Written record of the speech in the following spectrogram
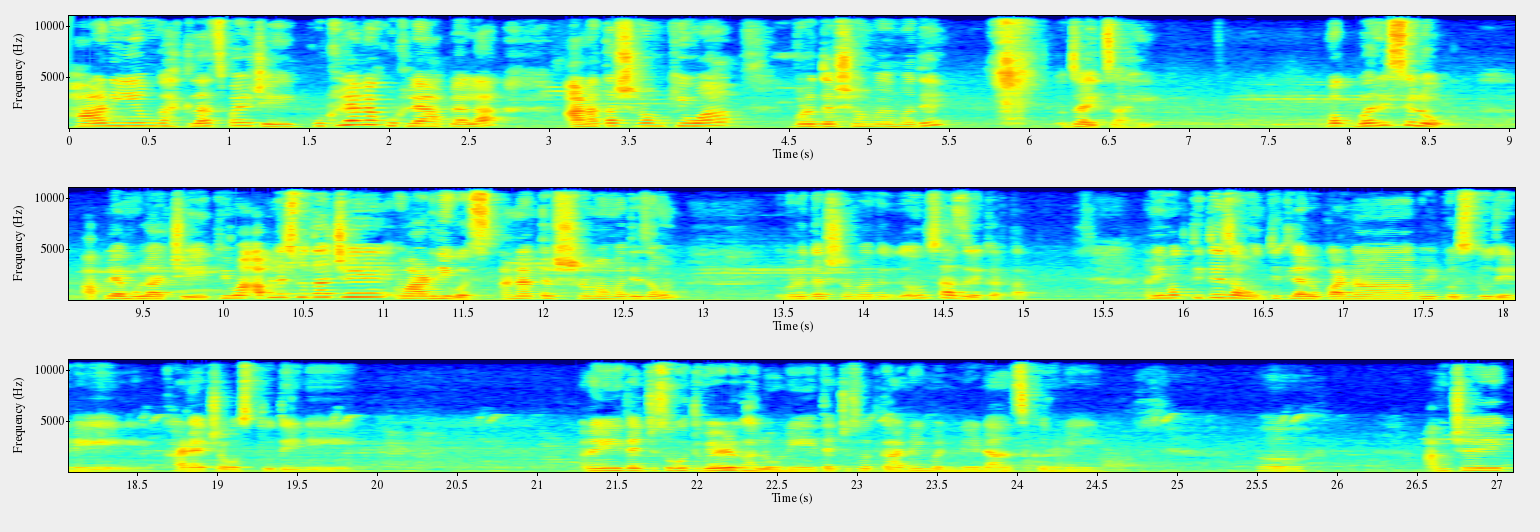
हा नियम घातलाच पाहिजे. कुठल्या ना कुठल्या आपल्याला अनाथाश्रम किंवा वृद्धाश्रमामध्ये जायचं आहे. मग बरेचसे लोक आपल्या मुलाचे किंवा आपले स्वतःचे वाढदिवस अनाथाश्रमामध्ये जाऊन वृद्धाश्रमामध्ये जाऊन साजरे करतात. आणि मग तिथे जाऊन तिथल्या लोकांना भेटवस्तू देणे खाण्याच्या वस्तू देणे आणि त्यांच्यासोबत वेळ घालवणे त्यांच्यासोबत गाणे म्हणणे डान्स करणे. आमचे एक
